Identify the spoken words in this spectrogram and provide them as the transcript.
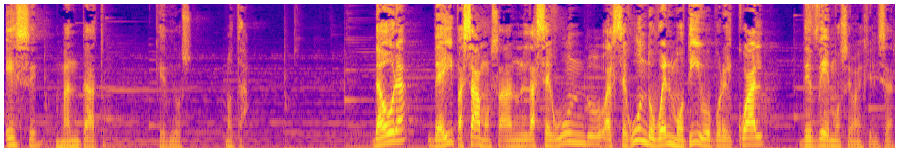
ese mandato que Dios nos da. De ahora, de ahí pasamos a segundo, al segundo buen motivo por el cual debemos evangelizar.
